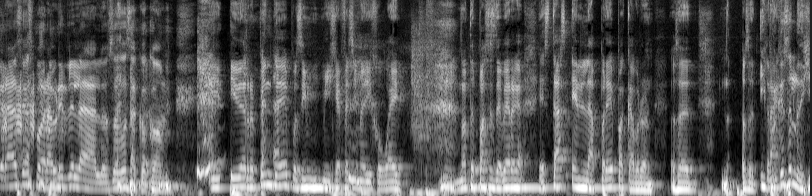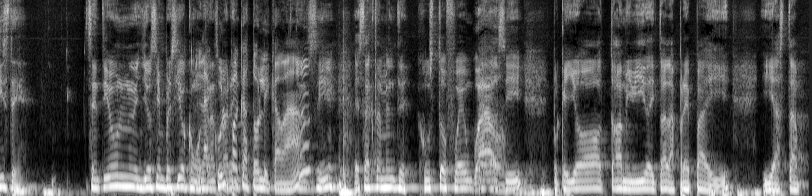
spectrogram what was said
gracias por abrirle la- los ojos a Cocom. Y, y de repente, pues sí, mi jefe sí me dijo, güey, no te pases de verga, estás en la prepa, cabrón. O sea, no- o sea ¿Y por qué se lo dijiste? Sentí un, yo siempre he sido como La culpa católica, ¿va? Sí, exactamente. Justo fue un Wow. pedo así, porque yo toda mi vida y toda la prepa y, y hasta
